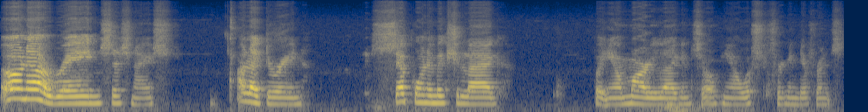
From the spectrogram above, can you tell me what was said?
Oh, now it rains. That's nice. I like the rain. Except when it makes you lag. But, you know, I'm already lagging, so, you know, what's the freaking difference?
